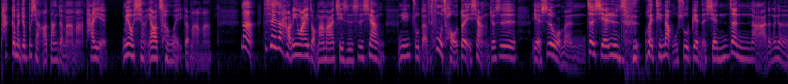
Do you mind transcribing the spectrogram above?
她根本就不想要当个妈妈，她也没有想要成为一个妈妈。那这世界上好，另外一种妈妈其实是像女主的复仇对象，就是也是我们这些日子会听到无数遍的贤正啊的那个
